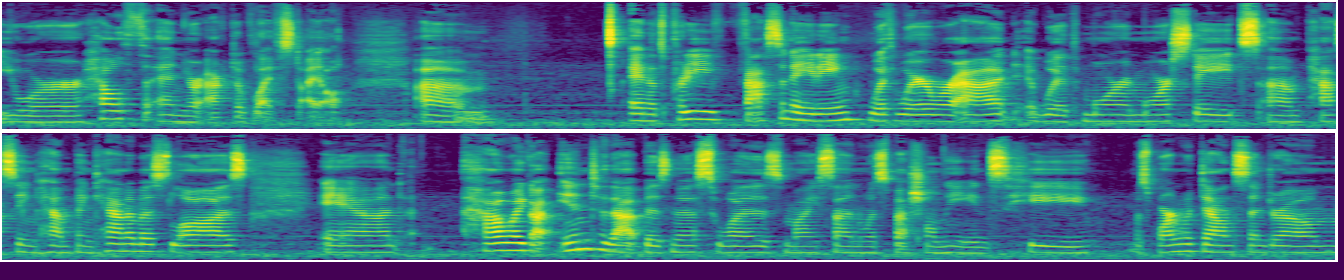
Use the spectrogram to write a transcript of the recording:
your health and your active lifestyle. Um, and it's pretty fascinating with where we're at with more and more states um, passing hemp and cannabis laws and how i got into that business was my son with special needs he was born with down syndrome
